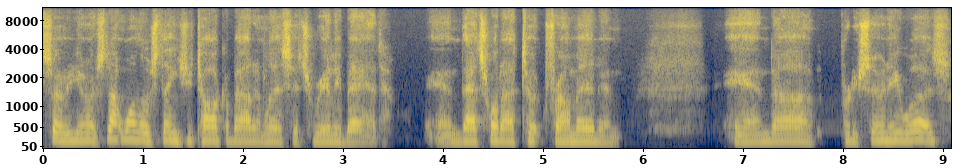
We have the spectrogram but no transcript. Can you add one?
So, you know, it's not one of those things you talk about unless it's really bad. And that's what I took from it. And, and, uh, pretty soon he was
